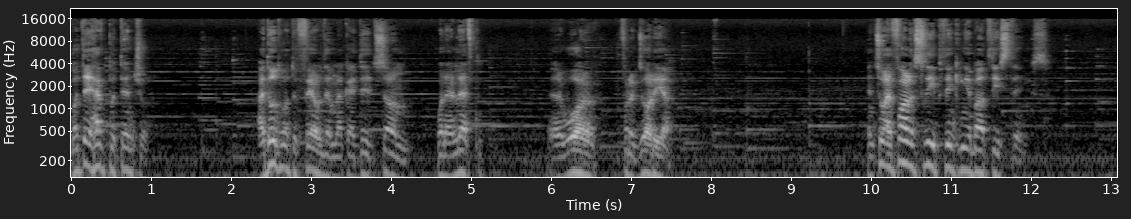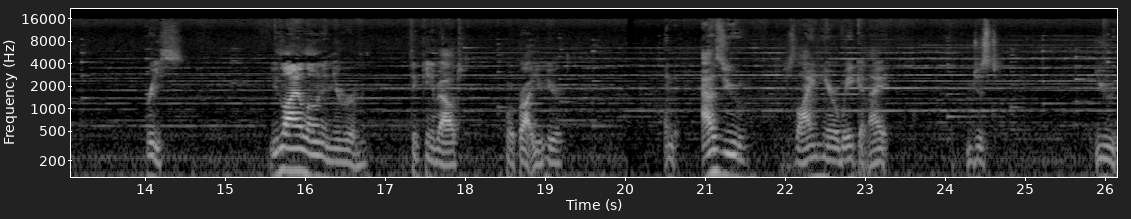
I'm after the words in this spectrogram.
But they have potential. I don't want to fail them like I did some when I left uh, war for Exodia. And so I fall asleep thinking about these things. Reese, you lie alone in your room, thinking about what brought you here. And as you just lying here awake at night, you just you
